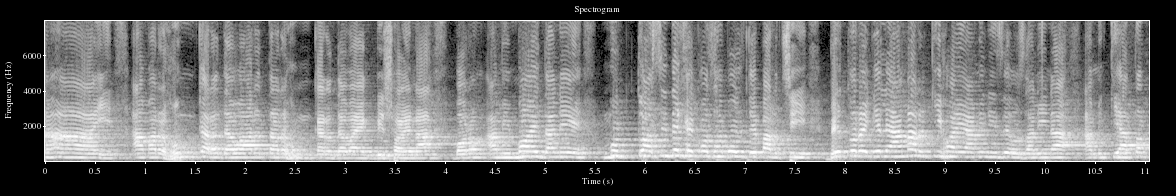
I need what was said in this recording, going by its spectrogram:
নাই। আমার হুঙ্কার দেওয়ার তার হুঙ্কার দেওয়া এক বিষয় না, বরং আমি ময়দানে মুক্ত আছি দেখে কথা বলতে পারছি। ভেতরে গেলে আমার কি হয় আমি নিজেও জানি না, আমি কি আতাত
